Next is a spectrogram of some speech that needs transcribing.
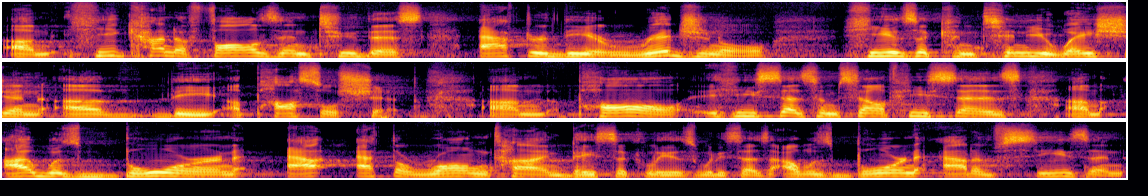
Um, he kind of falls into this after the original he is a continuation of the apostleship. Um, Paul, he says himself, he says, um, I was born at, at, the wrong time, basically, is what he says. I was born out of season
